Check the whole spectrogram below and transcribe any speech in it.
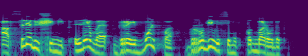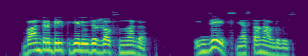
а в следующий миг левая Грейвольфа врубилась ему в подбородок. Вандербильд еле удержался на ногах. Индеец, не останавливаясь,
